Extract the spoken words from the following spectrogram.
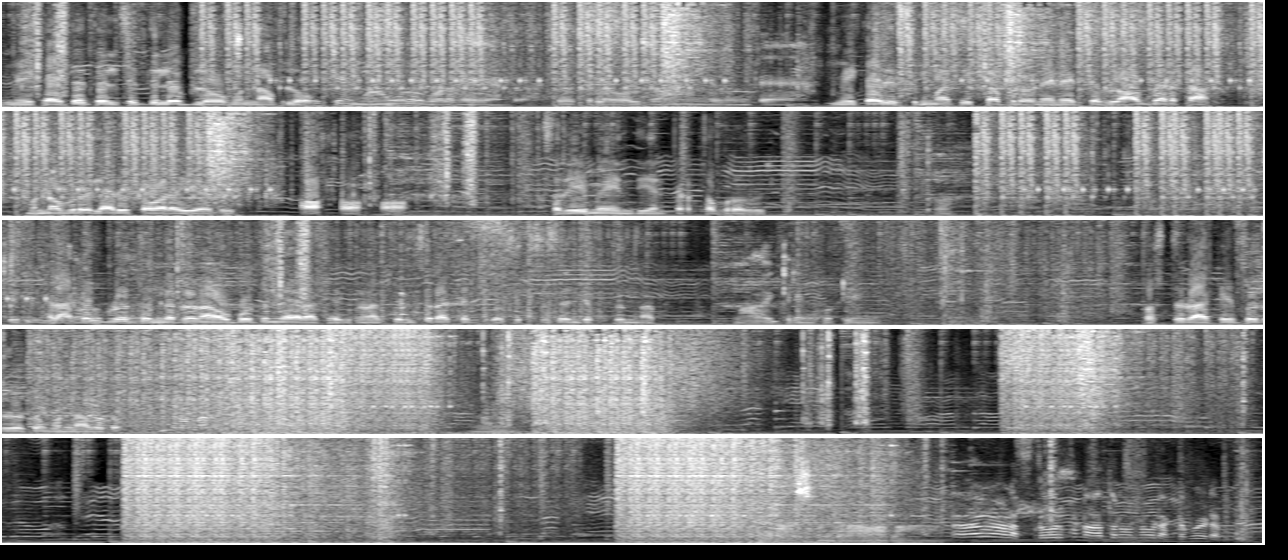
మీకైతే తెలిసిద్దిలే బ్లో మొన్న బ్లో మామూలుగా ఉంటే మీకైతే సినిమా తీస్తా బ్రో నేనైతే బ్లాగ్ పెడతా. మొన్న బ్రో ఎలా రికవర్ అయ్యాడు? అసలు ఏమైంది అని పెడతా బ్రో వీటిలో రాకేష్ బ్రో తొందరలో అవ్వబోతుంది కదా రాకేష్ బ్రో నాకు తెలుసు రాకేష్ బ్రో సక్సెస్ అని చెప్తున్నారు. నా దగ్గర ఇంకోటి ఫస్ట్ రాకేష్ బ్రోతో మొన్న బ్రో అప్పటి వరకు నాతో ఉన్నవాడు అక్కడ పోయాడు అప్పుడు.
